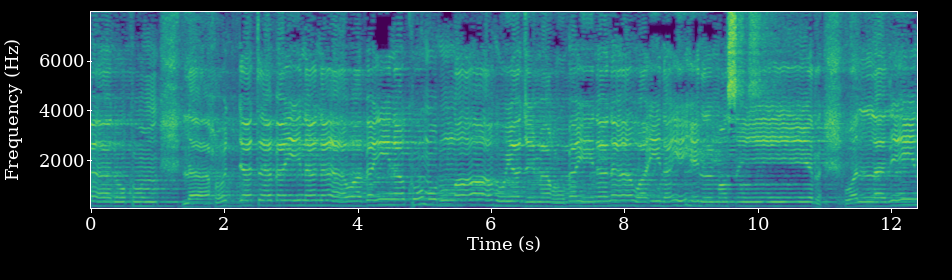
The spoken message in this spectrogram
أعمالكم لا حجة بيننا وبينكم الله يجمع بيننا وإليه المصير والذين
